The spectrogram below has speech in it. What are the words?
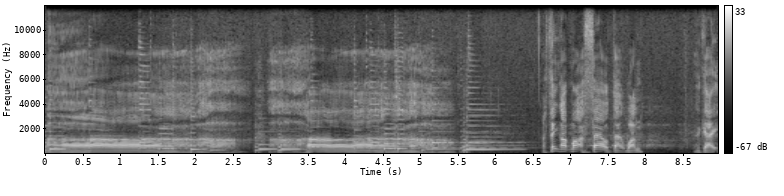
Ah, might have failed that one. Okay?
